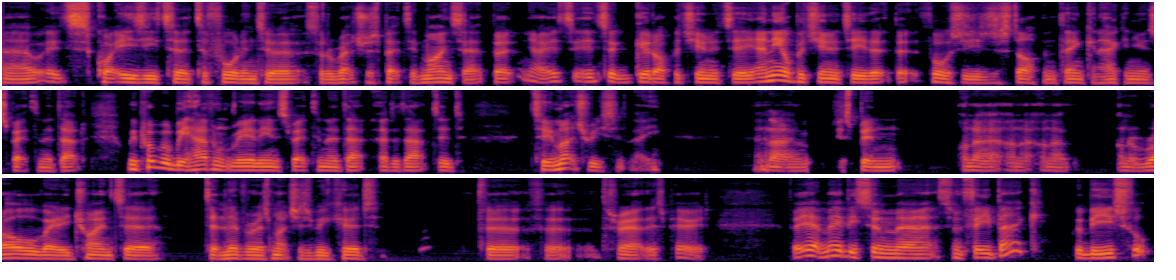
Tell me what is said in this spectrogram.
uh, it's quite easy to to fall into a sort of retrospective mindset. But you know, it's it's a good opportunity. Any opportunity that, that forces you to stop and think and how can you inspect and adapt. We probably haven't really inspected and, adapt, adapted too much recently. No. Um, just been on a on a on a on a roll, really trying to deliver as much as we could for for throughout this period. But yeah, maybe some uh, some feedback would be useful.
